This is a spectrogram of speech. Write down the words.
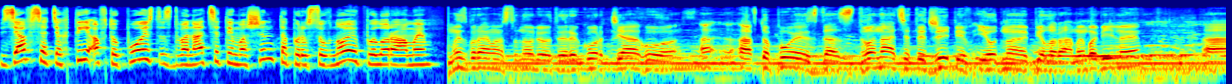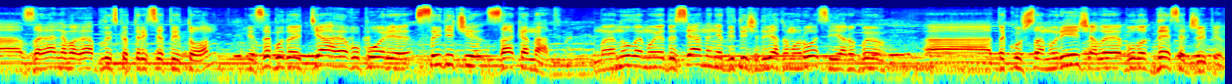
взявся тягти автопоїзд з 12 машин та пересувної пилорами. Ми збираємо встановлювати рекорд тягу автопоїзда з 12 джипів і одної пілорами мобільної. Загальна вага близько 30 тонн. І це буде тяга в упорі сидячи за канат. Минуле моє досягнення у 2009 році я робив а, таку ж саму річ, але було 10 джипів.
